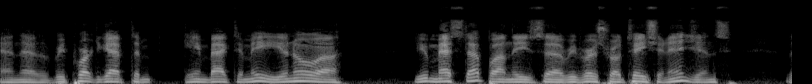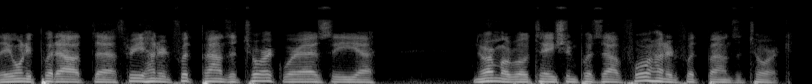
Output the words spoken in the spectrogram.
and the report to, came back to me. You know, uh, you messed up on these uh, reverse rotation engines. They only put out uh, 300 foot pounds of torque, whereas the uh, normal rotation puts out 400 foot pounds of torque.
